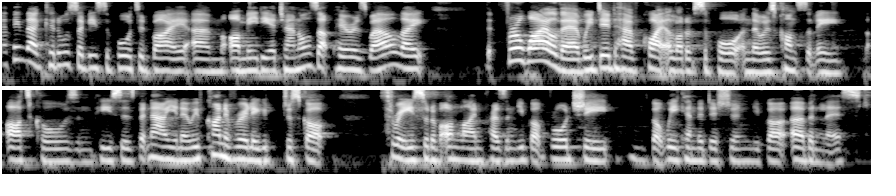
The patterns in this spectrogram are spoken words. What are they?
I think that could also be supported by um, our media channels up here as well. Like for a while there, we did have quite a lot of support, and there was constantly articles and pieces. But now, you know, we've kind of really just got three sort of online present. You've got Broadsheet, you've got Weekend Edition, you've got Urban List.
